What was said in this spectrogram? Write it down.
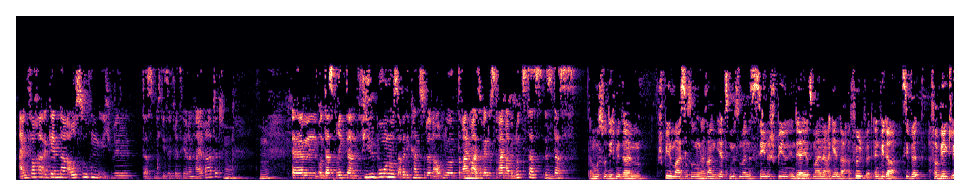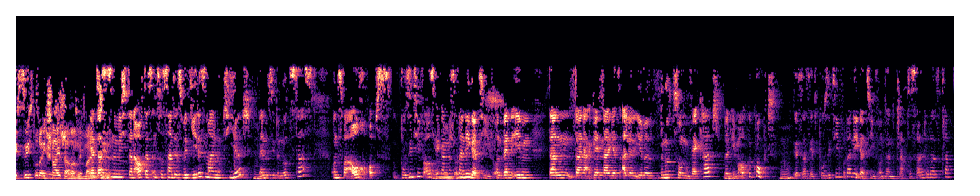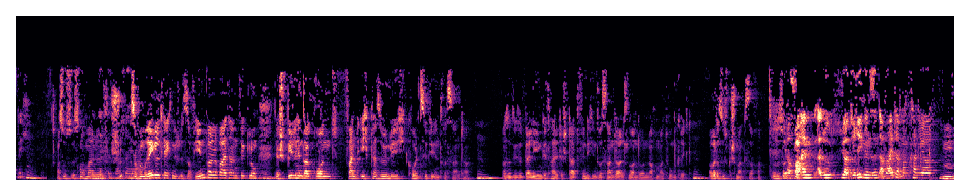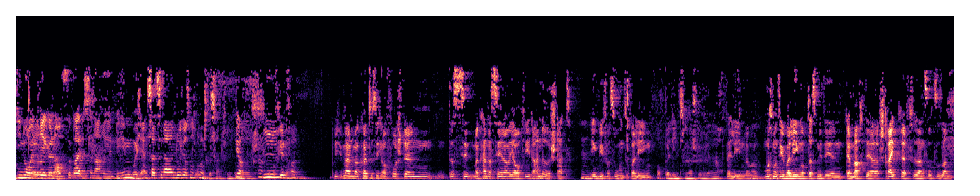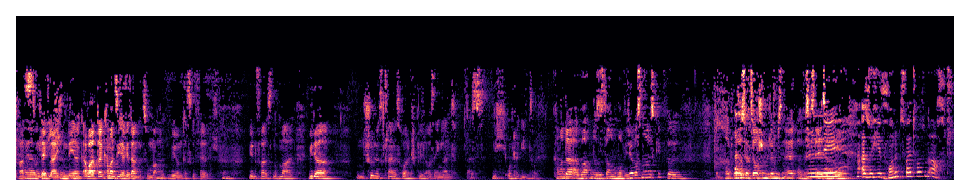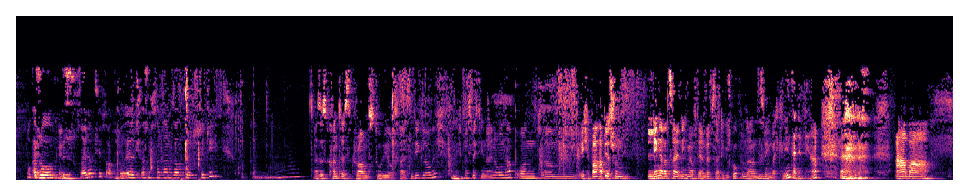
einfache Agenda aussuchen. Ich will, dass mich die Sekretärin heiratet. Mhm. Mhm. Ähm, und das bringt dann viel Bonus, aber die kannst du dann auch nur dreimal, also wenn du es dreimal benutzt hast, ist das Dann musst du dich mit deinem Spielmeister sozusagen sagen, jetzt müssen wir eine Szene spielen, in der jetzt meine Agenda erfüllt wird. Entweder sie wird verwirklicht sich oder ich scheitere aber mit Ja, meinem das ist Ziel. nämlich dann auch das Interessante. Es wird jedes Mal notiert, Mhm. wenn du sie benutzt hast. Und zwar auch, ob es positiv ausgegangen nicht. ist oder negativ. Und wenn eben dann deine Agenda jetzt alle ihre Benutzung weg hat, wird eben auch geguckt, Mhm. ist das jetzt positiv oder negativ. Und dann klappt es halt oder es klappt nicht. Mhm. Also es ist nochmal eine, Sache, also vom Regeltechnisch ist es auf jeden Fall eine Weiterentwicklung. Der Spielhintergrund fand ich persönlich Cold City interessanter. Mhm. Also diese Berlin geteilte Stadt finde ich interessanter als London nach dem Atomkrieg. Mhm. Aber das ist Geschmackssache. Also so Ja, vor allem, also ja, die Regeln sind erweitert. Man kann ja Mhm. die neuen Ja, Regeln genau. auch für beide Szenarien nehmen. Wobei ich Endzeit-Szenarien durchaus nicht uninteressant finde. Ja, Also, klar, Mhm. auf jeden Fall. Ich meine, man könnte sich auch vorstellen, dass man kann das Szenario ja auch für jede andere Stadt Mhm. irgendwie versuchen zu verlegen. Auch Berlin zum Beispiel. Ja. Berlin, wenn man, muss man sich überlegen, ob das mit den, der Macht der Streitkräfte dann so zusammenpasst Ja, okay, und dergleichen stimmt, mehr. ja. Aber da kann man sich ja Gedanken zu machen, wie einem das gefällt. Jedenfalls nochmal wieder ein schönes kleines Rollenspiel aus England, das nicht untergehen soll. Kann man da erwarten, dass es da auch nochmal wieder was Neues gibt? Weil Hot War Also- ist jetzt auch schon wieder ein bisschen älter. Heißt älter? Nee, also hier vorne 2008. Okay, Also okay. ist relativ aktuell. Ich weiß nicht, von wann war Cold City. Ich gucke mal. Also es Contest Ground Studios heißen die, glaube ich, wenn ich das richtig in Erinnerung habe. Und ähm, ich habe jetzt schon längere Zeit nicht mehr auf deren Webseite geguckt und dann deswegen, weil ich kein Internet mehr habe. Aber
